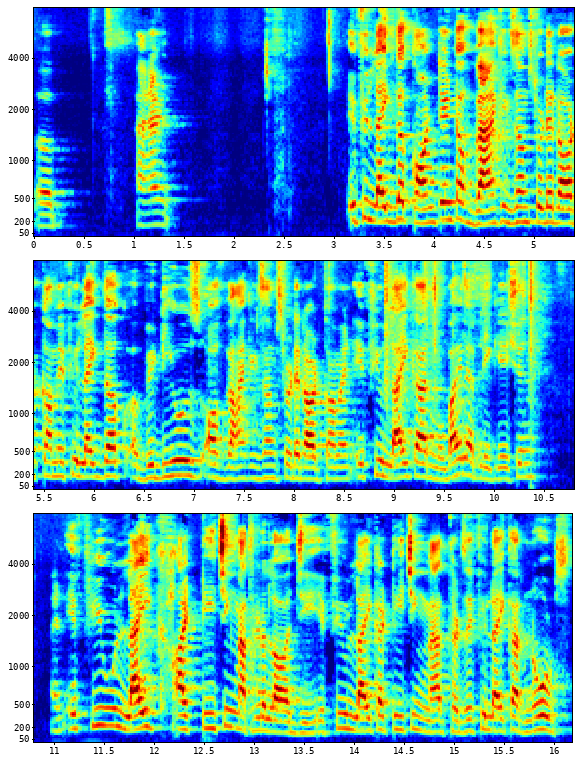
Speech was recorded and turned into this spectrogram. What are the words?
uh, and if you like the content of bankexamstoday.com, if you like the videos of bankexamstoday.com and if you like our mobile application and if you like our teaching methodology, if you like our teaching methods, if you like our notes,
